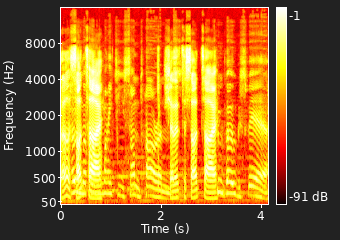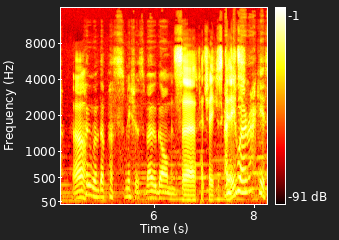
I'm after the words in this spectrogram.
Oh, home Sontar. of the mighty Sontarans, Shout out to Sontar. to Vogsphere, Oh, home of the pernicious Vogons, it's uh, Hitchhiker's and Guide. to Arrakis,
